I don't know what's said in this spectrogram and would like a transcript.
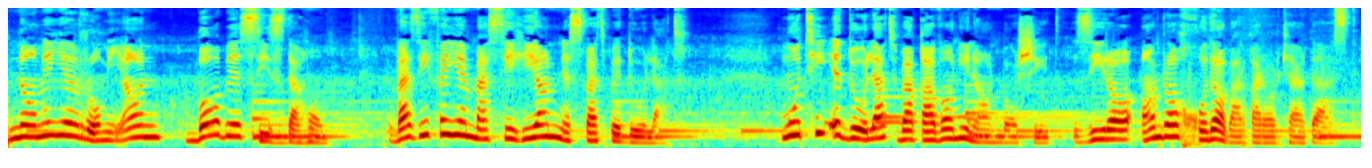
نامه رومیان باب سیزدهم وظیفه مسیحیان نسبت به دولت. مطیع دولت و قوانین آن باشید زیرا آن را خدا برقرار کرده است.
